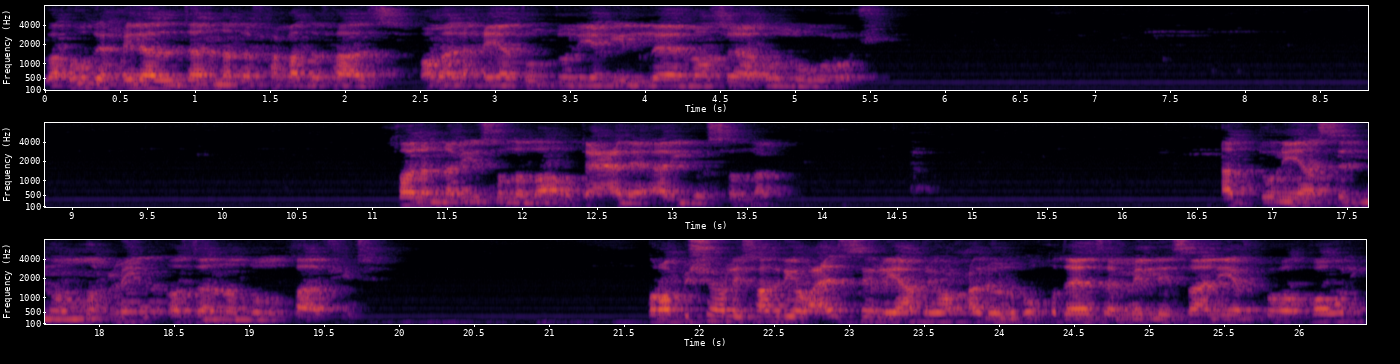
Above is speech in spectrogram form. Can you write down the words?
وأدخل الجنة فقد فاز. وما الحياة الدنيا إلا متاع الغرور. قال النبي صلى الله تعالى عليه وسلم الدنيا سجن المؤمن وجنة الكافر رب اشرح لي صدري ويسر لي امري واحلل عقدة من لساني يفقه قولي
